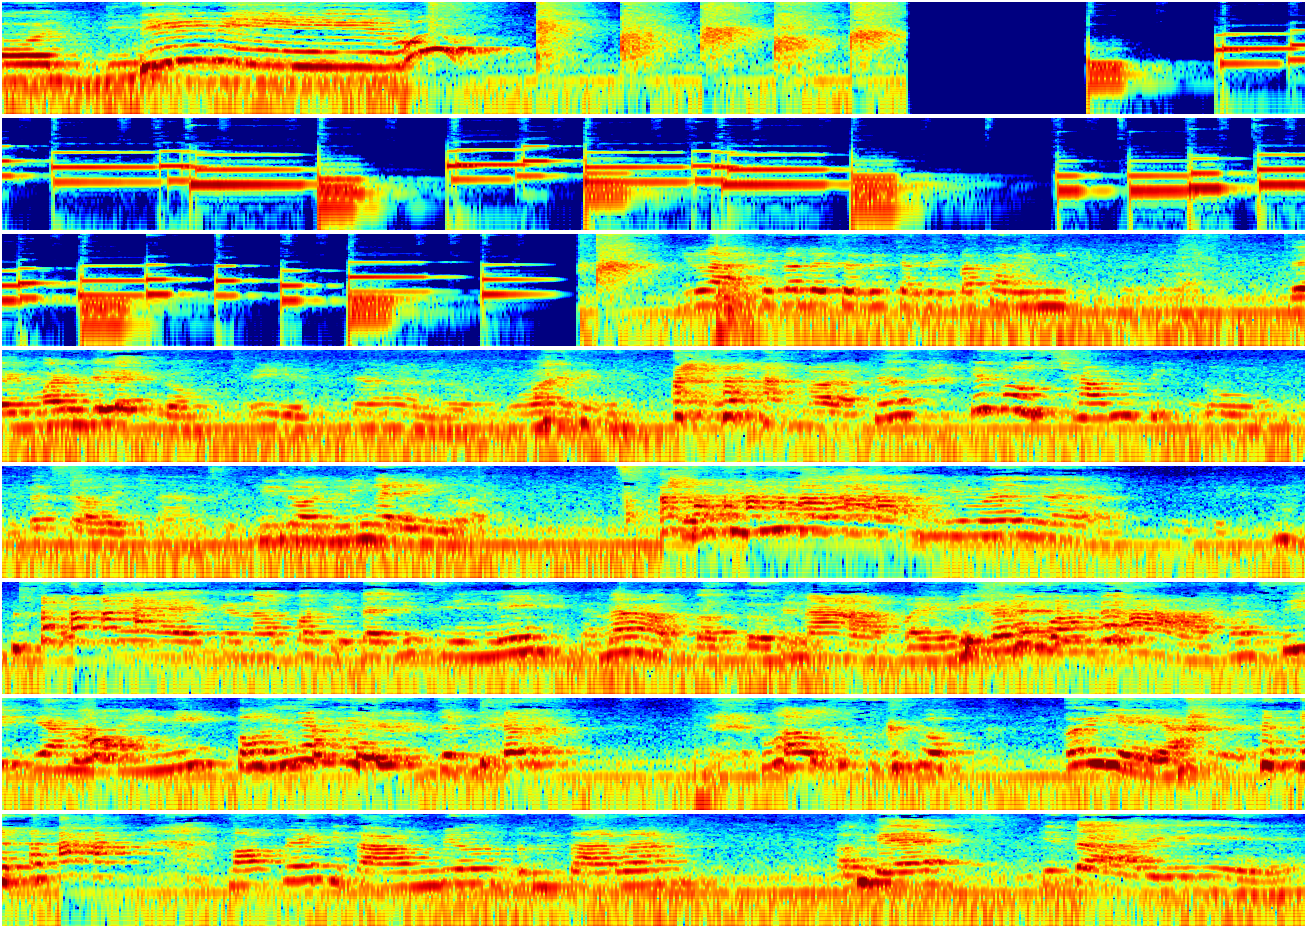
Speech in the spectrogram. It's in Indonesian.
Dini. Woo! Gila, kita udah cantik-cantik banget hari ini. Dari kemarin jelek dong. Iya, jangan dong. Kemarin kita, kita selalu cantik dong. kita selalu cantik. Di tahun ini nggak ada yang jelek. Gimana? Eh, kenapa kita di sini? Kenapa tuh? Kenapa ya? Kita mau bahas apa sih yang hari ini? Tongnya mirip jeder. Males gue. Oh iya ya. Maaf ya kita ambil bentaran. Oke, kita hari ini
